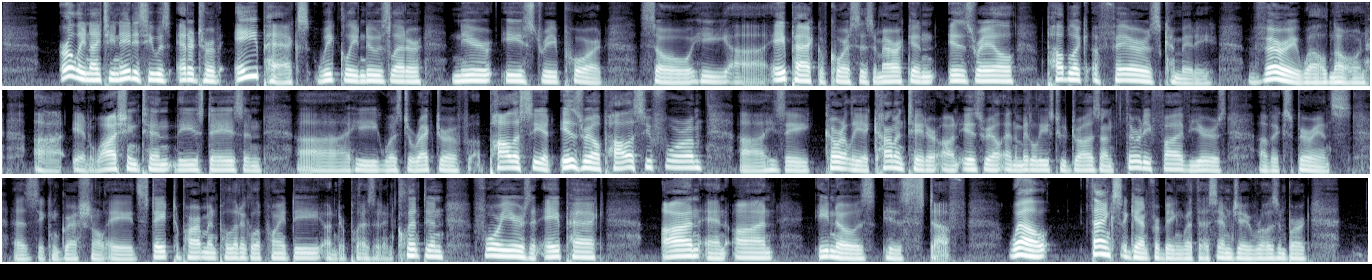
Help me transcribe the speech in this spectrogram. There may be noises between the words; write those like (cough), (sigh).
early 1980s, he was editor of AIPAC's weekly newsletter, Near East Report. So he, uh, AIPAC, of course, is American Israel Public Affairs Committee, very well known uh, in Washington these days. And uh, he was director of policy at Israel Policy Forum. Uh, he's a currently a commentator on Israel and the Middle East who draws on 35 years of experience as a congressional aide, State Department political appointee under President Clinton, four years at AIPAC, on and on. He knows his stuff. Well, thanks again for being with us, MJ Rosenberg.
